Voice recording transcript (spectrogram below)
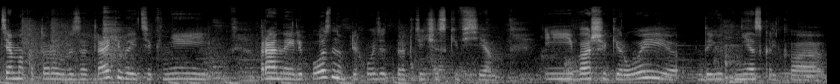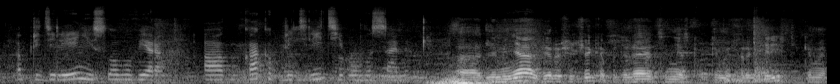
тема, которую вы затрагиваете, к ней рано или поздно приходят практически все. И ваши герои дают несколько определений слову «вера». А как определить его вы сами? А Для меня верующий человек определяется несколькими характеристиками.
